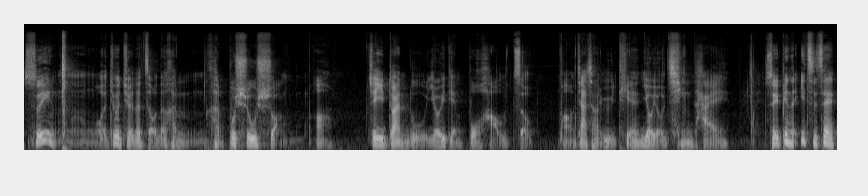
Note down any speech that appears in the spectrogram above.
所以我就觉得走得很很不舒爽啊。这一段路有一点不好走啊，加上雨天又有青苔，所以变得一直在。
